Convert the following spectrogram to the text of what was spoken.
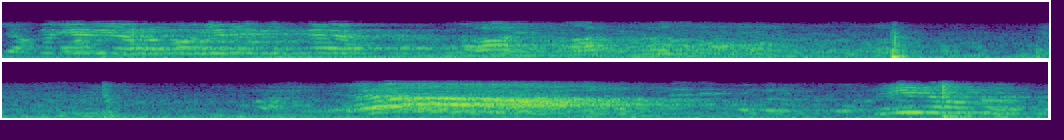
Çıktı geriye, Ramo geri çıktı. Bas bas. Neyin anlatayım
